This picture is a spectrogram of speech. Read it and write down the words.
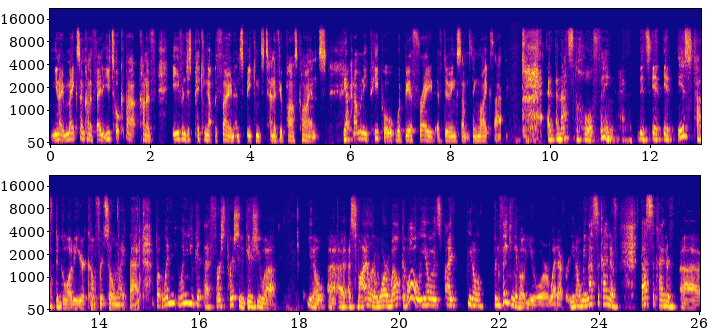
you know make some kind of failure you talk about kind of even just picking up the phone and speaking to 10 of your past clients Yep. how many people would be afraid of doing something like that and, and that's the whole thing it's it, it is tough to go out of your comfort zone like that but when when you get that first person who gives you a you know a, a smile and a warm welcome. Oh you know it's i you know been thinking about you or whatever. You know i mean that's the kind of that's the kind of uh,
